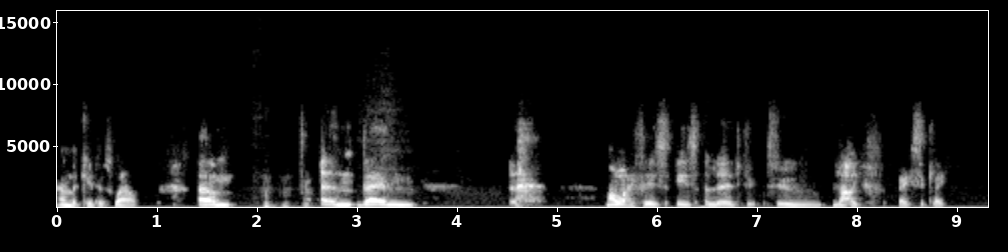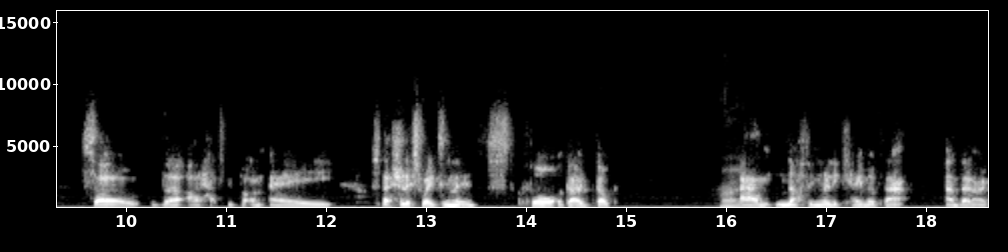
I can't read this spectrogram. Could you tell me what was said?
and the kid as well. Um, and then my wife is is allergic to life, basically, so that I had to be put on a specialist waiting list for a guide dog, Right. and nothing really came of that. And then I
